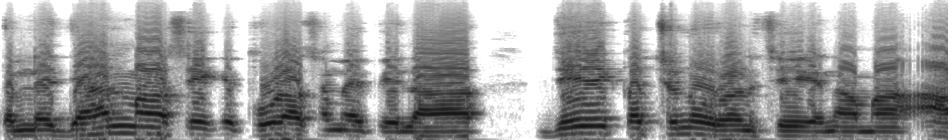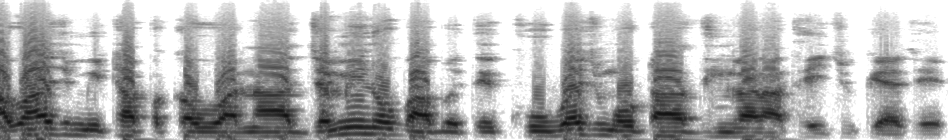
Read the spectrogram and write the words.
તમને ધ્યાનમાં હશે કે થોડા સમય પહેલા જે કચ્છનો રણ છે, એનામાં આવા જ મીઠા પકવવાના જમીનો બાબતે ખૂબ જ મોટા ધીંગાણા થઈ ચૂક્યા છે.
